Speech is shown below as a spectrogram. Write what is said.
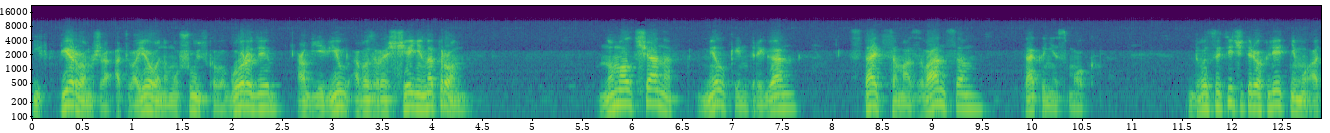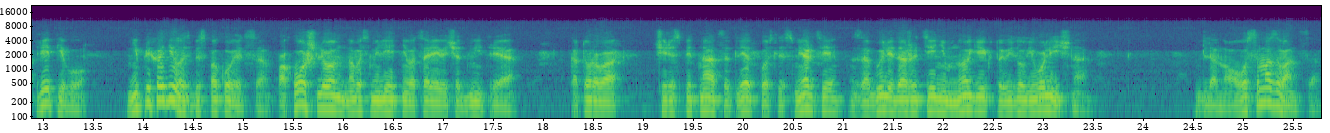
и в первом же отвоеванном у Шуйского городе объявил о возвращении на трон. Но Молчанов, мелкий интриган, стать самозванцем так и не смог. 24-летнему Отрепьеву не приходилось беспокоиться, похож ли он на восьмилетнего царевича Дмитрия, которого через 15 лет после смерти забыли даже те немногие, кто видел его лично. Для нового самозванца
